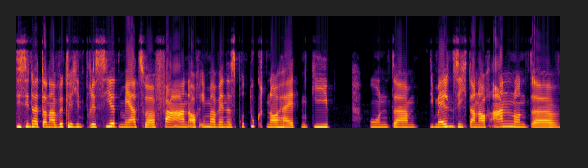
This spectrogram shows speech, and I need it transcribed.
die sind halt dann auch wirklich interessiert, mehr zu erfahren, auch immer wenn es Produktneuheiten gibt. Und ähm, die melden sich dann auch an und äh,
